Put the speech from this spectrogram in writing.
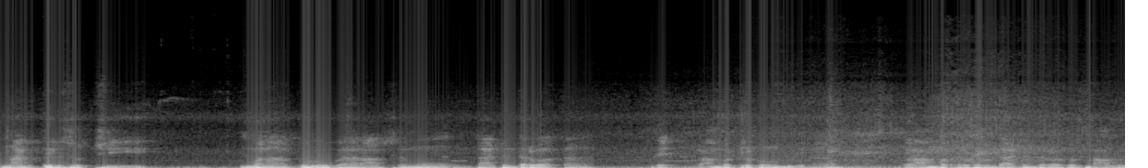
నాకు తెలిసొచ్చి మన గురువు గారు ఆశ్రమం దాటిన తర్వాత అదే రాంభద్రపురం ఉంది కదా రాంభద్రపురం దాటిన తర్వాత సాలు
